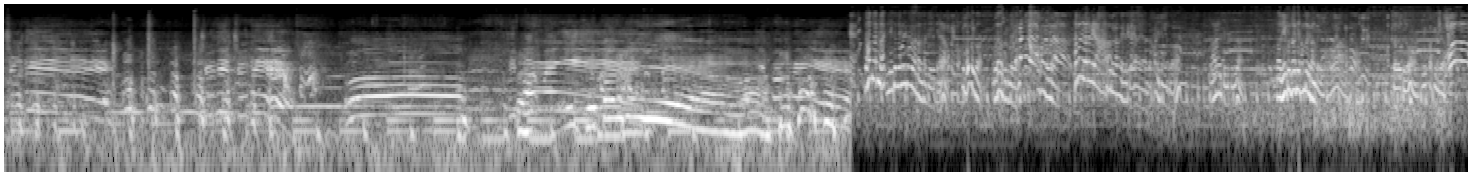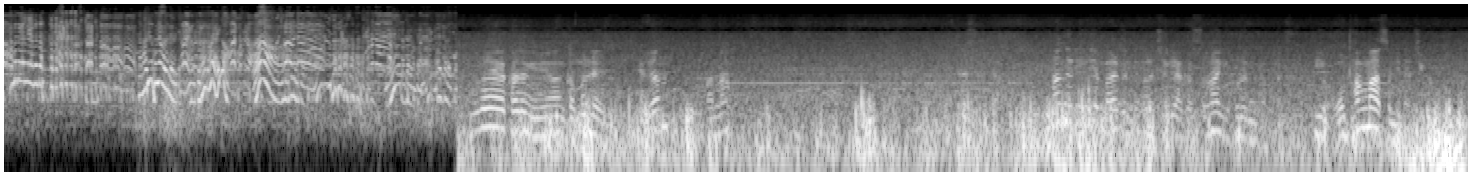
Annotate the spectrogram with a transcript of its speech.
주디 주디 주디 와! 뒷방맹이! 뒷방맹이! 뒷방맹이 우리의 가장 유명한 건물레 해변 맞나? 그렇습니다. 하늘이 이제 맑은데 아, 저기 아까 소나기 구름이 이 오팡 맞습니다 지금.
